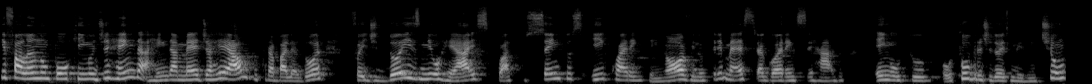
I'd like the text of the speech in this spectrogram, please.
E falando um pouquinho de renda, a renda média real do trabalhador foi de R$ 2.449 no trimestre, agora encerrado em outubro, outubro de 2021,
